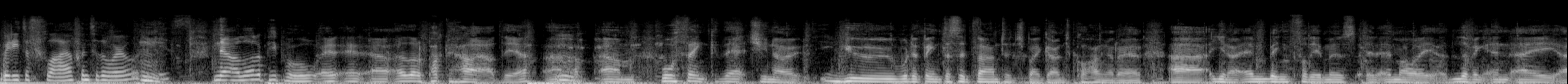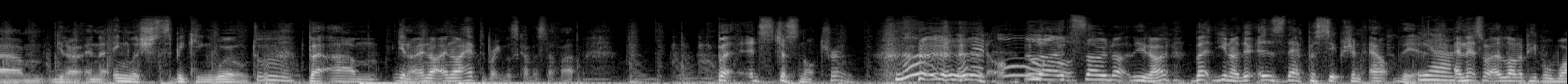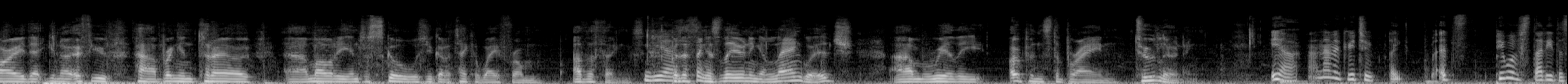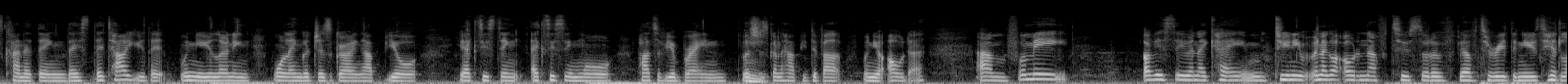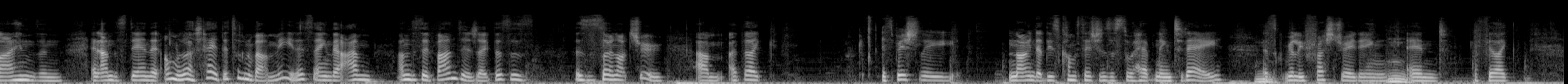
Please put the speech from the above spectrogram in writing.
ready to fly off into the world, I guess. Now, a lot of people, uh, uh, a lot of Pākehā out there, uh, um, will think that you know you would have been disadvantaged by going to Kohanga Reo, uh, you know, and being fully immersed in, in Maori, living in a um, you know in an English-speaking world. But um, you know, and I, and I have to bring this kind of stuff up, but it's just not true. No, not at all. No, it's so not, you know, but you know, there is that perception out there, Yeah. and that's why a lot of people worry that you know, if you uh, bring in te reo uh, Maori into schools, you're going to take away from other things. Yeah. But the thing is, learning a language um, really opens the brain to learning. Yeah, and I'd agree too. Like, it's people have studied this kind of thing. They they tell you that when you're learning more languages growing up, you're you're accessing accessing more parts of your brain, which Mm. is going to help you develop when you're older. Um, for me, obviously, when I came to uni, when I got old enough to sort of be able to read the news headlines and and understand that, oh my gosh, hey, they're talking about me. They're saying that I'm I'm disadvantaged. Like this is this is so not true. Um, I feel like especially knowing that these conversations are still happening today, it's really frustrating. Mm. And I feel like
